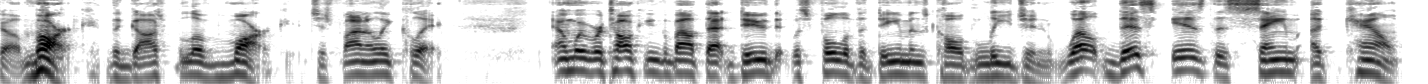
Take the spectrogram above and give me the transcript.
uh, Mark, the Gospel of Mark. It just finally clicked. And we were talking about that dude that was full of the demons called Legion. Well, this is the same account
